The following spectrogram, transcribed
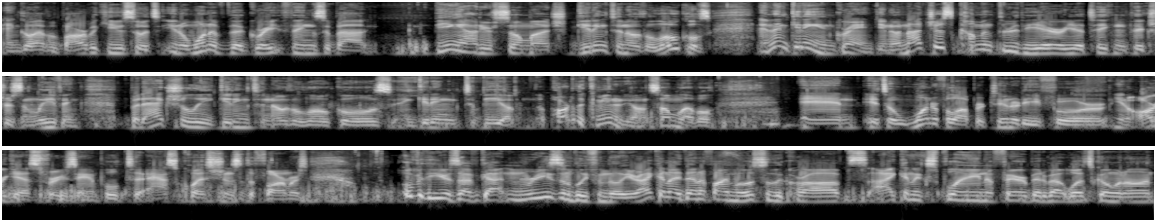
and go have a barbecue. So it's, you know, one of the great things about being out here so much, getting to know the locals, and then getting ingrained, you know, not just coming through the area, taking pictures and leaving, but actually getting to know the locals and getting to be a, a part of the community on some level. And it's a wonderful opportunity for, you know, our guests, for example, to ask questions of the farmers. Over the years, I've gotten reasonably familiar. I can identify most of the crops. I can explain a fair bit about what's going on.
